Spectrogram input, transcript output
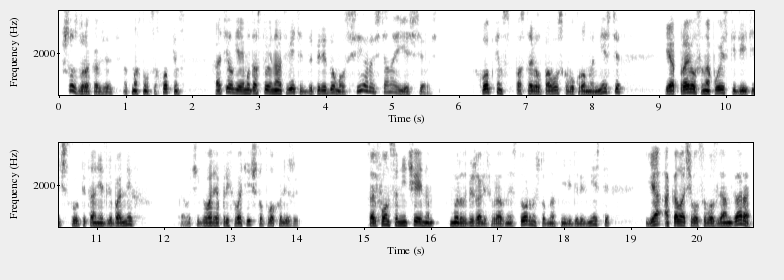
Что с дурака взять? Отмахнулся Хопкинс. Хотел я ему достойно ответить, да передумал. Серость, она и есть серость. Хопкинс поставил повозку в укромном месте и отправился на поиски диетического питания для больных, короче говоря, прихватить, что плохо лежит. С Альфонсом Ничейным мы разбежались в разные стороны, чтобы нас не видели вместе. Я околачивался возле ангара,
